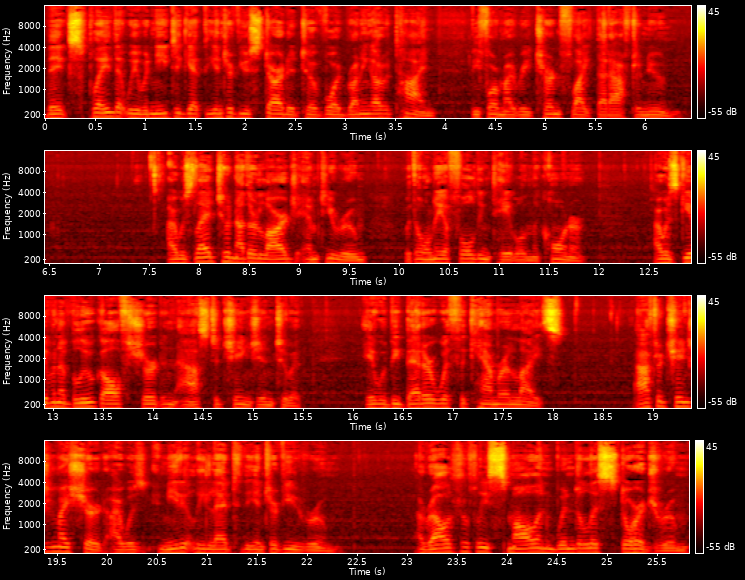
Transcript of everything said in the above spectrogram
They explained that we would need to get the interview started to avoid running out of time before my return flight that afternoon. I was led to another large empty room with only a folding table in the corner. I was given a blue golf shirt and asked to change into it. It would be better with the camera and lights. After changing my shirt, I was immediately led to the interview room, a relatively small and windowless storage room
